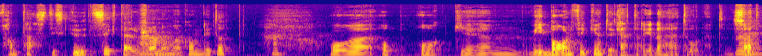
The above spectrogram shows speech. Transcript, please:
fantastisk utsikt därifrån när man kom dit upp. Och, och, och ehm, vi barn fick ju inte klättra i det här tornet. Så att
